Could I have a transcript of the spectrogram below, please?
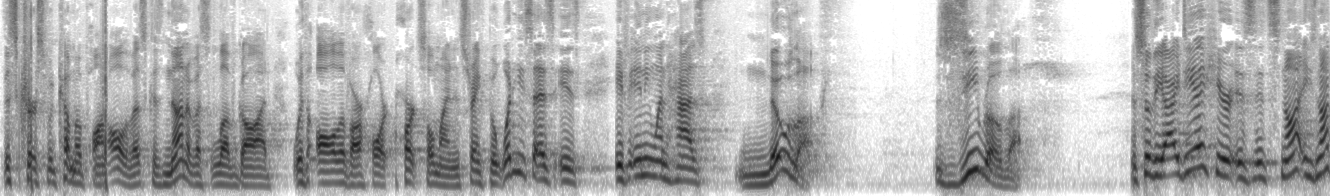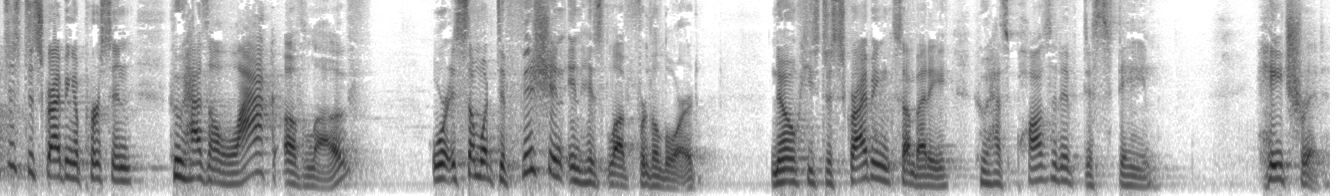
This curse would come upon all of us because none of us love God with all of our heart, heart, soul, mind, and strength. But what he says is if anyone has no love, zero love. And so the idea here is it's not, he's not just describing a person who has a lack of love or is somewhat deficient in his love for the Lord. No, he's describing somebody who has positive disdain, hatred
